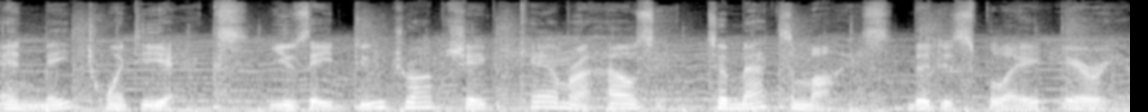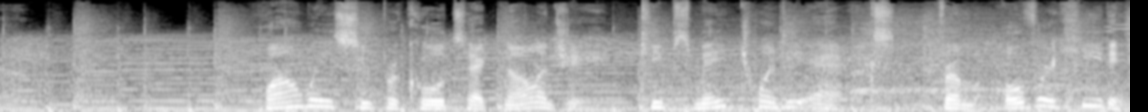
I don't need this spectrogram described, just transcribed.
and Mate 20X use a dewdrop-shaped camera housing to maximize the display area. Huawei SuperCool technology keeps Mate 20X from overheating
